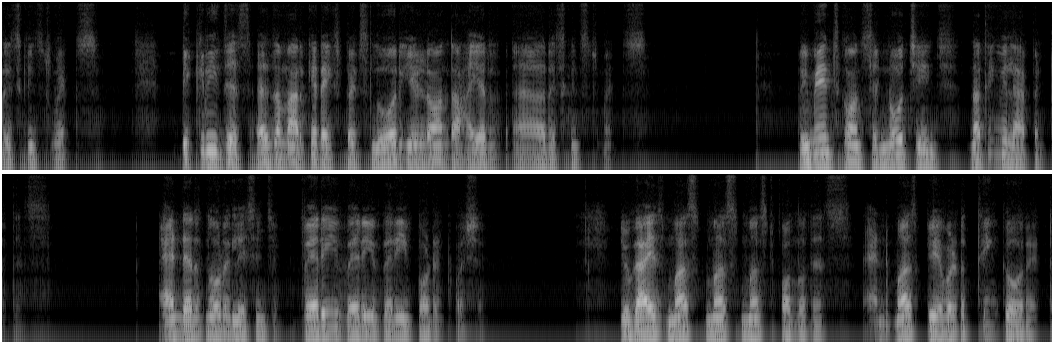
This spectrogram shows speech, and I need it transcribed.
risk instruments decreases as the market expects lower yield on the higher uh, risk instruments. Remains constant, no change, nothing will happen to this. And there is no relationship. Very, very, very important question. You guys must, must, must follow this and must be able to think over it.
